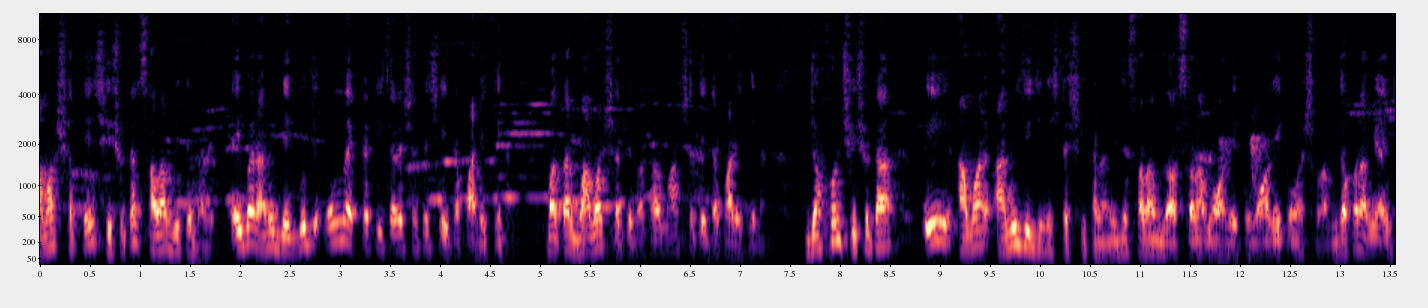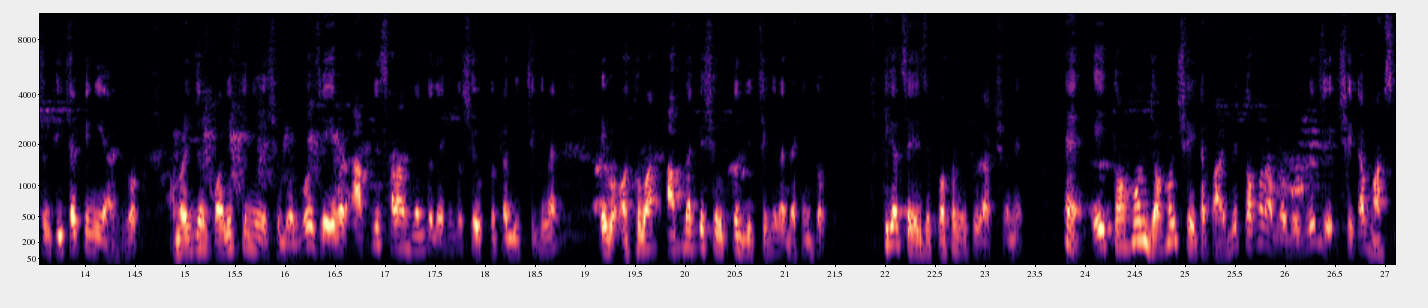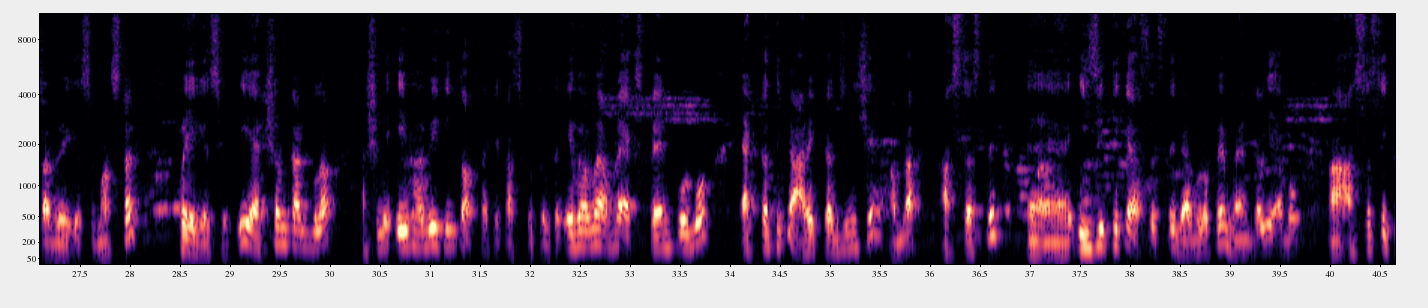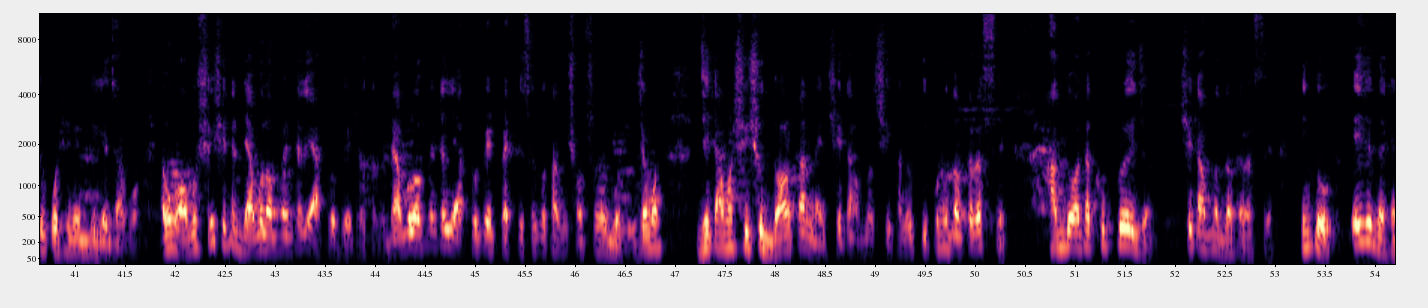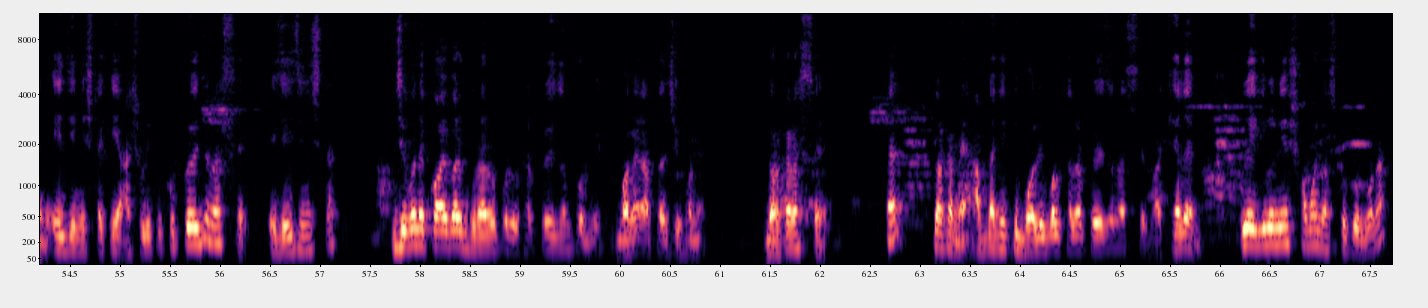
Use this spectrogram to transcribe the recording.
আমার সাথে শিশুটা সালাম দিতে পারে। এইবার আমি দেখব যে অন্য একটা টিচারের সাথে সে এটা পারে কিনা, বা তার বাবার সাথে বা তার মার সাথে এটা পারে কিনা। যখন শিশুটা এই আমার, আমি যে জিনিসটা শিখালাম, এই যে সালাম দাও, আসসালামু আলাইকুম, ওয়ালাইকুম আসসালাম, যখন আমি একজন টিচারকে নিয়ে আসব, আমরা একজন কলিগকে নিয়ে এসে বলব যে এবার আপনি সালাম দেন তো, দেখেন তো সে উত্তরটা দিচ্ছে কিনা, এবং, অথবা আপনাকে সে উত্তর দিচ্ছে কিনা, দেখেন তো। ঠিক আছে? এই যে প্রথম ইন্ট্রোডাকশনে হ্যাঁ এই তখন যখন সেটা পারবে, তখন আমরা বলব যে সেটা মাস্টার হয়ে গেছে মাস্টার হয়ে গেছে। এই অ্যাকশন কার্ডগুলো আসলে এইভাবেই কিন্তু আপনাকে কাজ করতে হবে। এভাবে আমরা এক্সপ্লেন করব একটা থেকে আরেকটা জিনিসে আমরা আস্তে আস্তে ইজি থেকে আস্তে আস্তে ডেভেলপ হয়ে মেন্টালি এবং আস্তে আস্তে একটু কঠিনের দিকে যাব। এবং অবশ্যই সেটা ডেভেলপমেন্টালি অ্যাপ্রোপ্রিয়েট হতে হবে। ডেভেলপমেন্টালি অ্যাপ্রোপ্রিয়েট প্র্যাকটিসের কথা আমি সবসময় বলি। যেমন যেটা আমার শিশুর দরকার নাই, সেটা আপনার শেখানোর কি কোনো দরকার আছে? হাত ধোয়াটা খুব প্রয়োজন, সেটা আপনার দরকার আছে। কিন্তু এই যে দেখেন, এই জিনিসটা কি আসলে কি খুব প্রয়োজন আছে? এই যে, এই জিনিসটা জীবনে কয়বার ঘোড়ার উপরে ওঠার প্রয়োজন পড়বে? বলেন আপনার জীবনে। দরকার আছে? হ্যাঁ? দরকার নেই। আপনাকে কি ভলিবল খেলার প্রয়োজন আছে বা খেলেন? তাহলে এগুলো নিয়ে সময় নষ্ট করব না।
